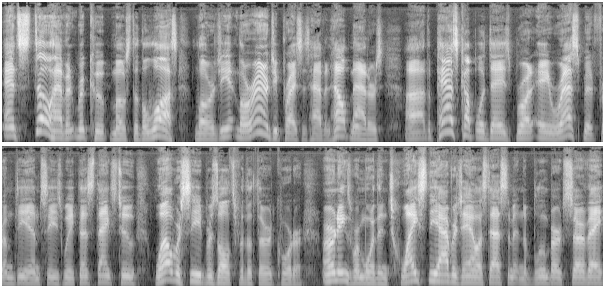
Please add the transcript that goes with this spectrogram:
and still haven't recouped most of the loss. Lower, lower energy prices haven't helped matters. Uh, the past couple of days brought a respite from DMC's weakness thanks to well received results for the third quarter. Earnings were more than twice the average analyst estimate in the Bloomberg survey,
